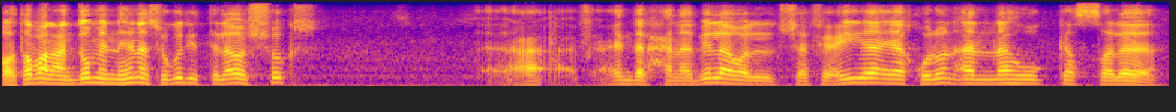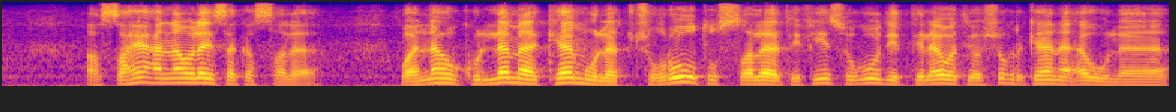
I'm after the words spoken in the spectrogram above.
هو طبعا عندهم إن هنا سجود التلاوة والشكر عند الحنابلة والشافعية يقولون أنه كالصلاة. الصحيح أنه ليس كالصلاة وأنه كلما كملت شروط الصلاة في سجود التلاوة والشكر كان أولى.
